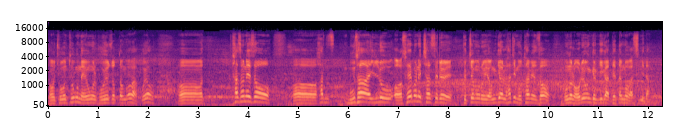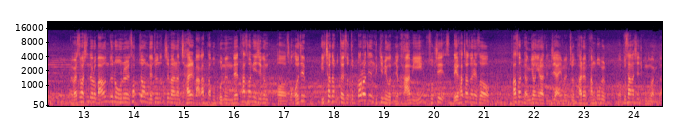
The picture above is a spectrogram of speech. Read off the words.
어, 좋은 투구 내용을 보여줬던 것 같고요. 어, 타선에서 어, 한 무사 일루 어, 세 번의 찬스를 득점으로 연결하지 못하면서 오늘 어려운 경기가 됐던 것 같습니다. 네, 말씀하신 대로 마운드는 오늘 석점 내주었지만 잘 막았다고 보는데 타선이 지금 어, 저 어제 2차전부터 해서 좀 떨어지는 느낌이거든요. 감이 혹시 내일 4차전에서 타선 변경이라든지 아니면 좀 다른 방법을 어, 구상하시는지 궁금합니다.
